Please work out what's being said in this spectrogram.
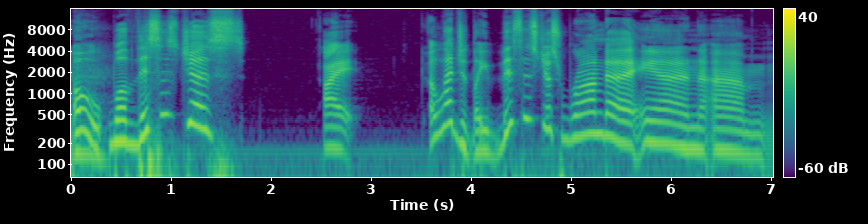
Oh, well, this is just I allegedly this is just Rhonda and um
